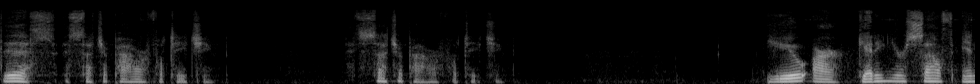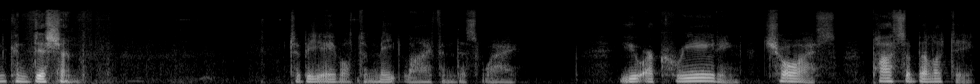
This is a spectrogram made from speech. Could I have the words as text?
This is such a powerful teaching. It's such a powerful teaching you are getting yourself in condition to be able to meet life in this way. You are creating choice, possibility,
